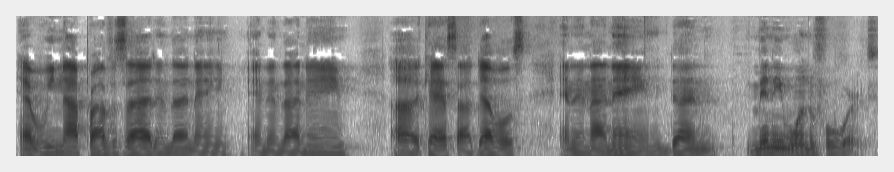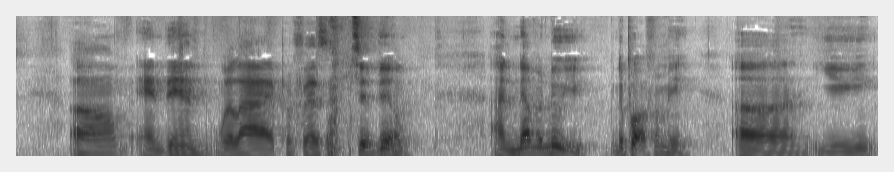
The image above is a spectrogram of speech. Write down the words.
have we not prophesied in thy name, and in thy name uh, cast out devils, and in thy name done many wonderful works? Um, and then will I profess unto them, I never knew you. Depart from me, uh, ye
